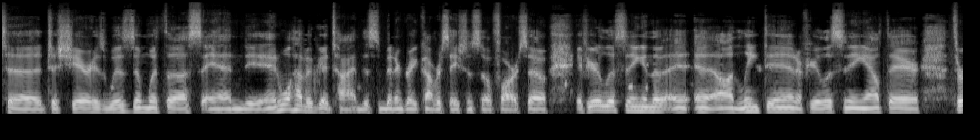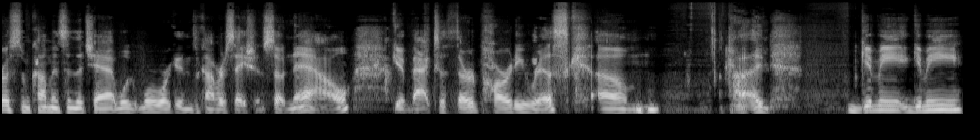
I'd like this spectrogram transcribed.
to to share his wisdom with us, and and we'll have a good time. This has been a great conversation so far. So if you're listening in the in, on LinkedIn, or if you're listening out there, throw some comments in the chat. We'll, we'll the conversation. So now get back to third party risk. Um, I, give me give me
